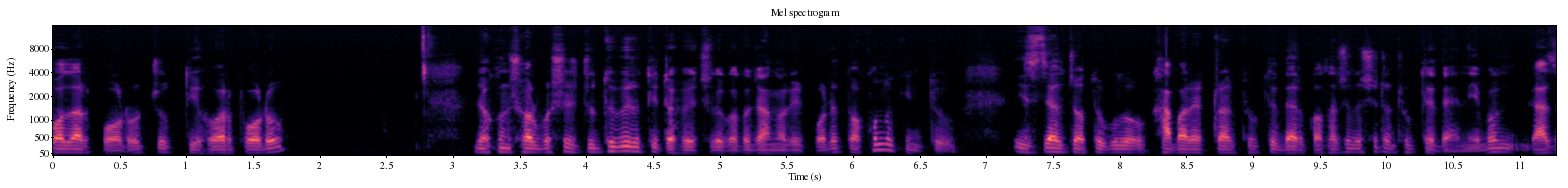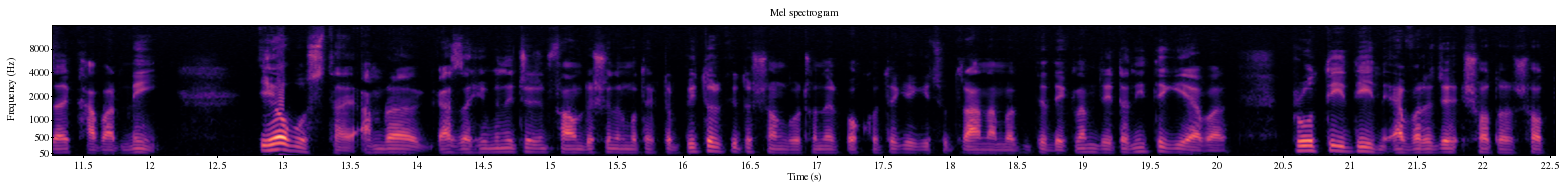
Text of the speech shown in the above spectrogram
বলার পরও, চুক্তি হওয়ার পরও, যখন সর্বশেষ যুদ্ধবিরতিটা হয়েছিল গত জানুয়ারির পরে, তখনও কিন্তু ইসরায়েল যতগুলো খাবারের ট্রাক ঢুকতে দেওয়ার কথা ছিল, সেটা ঢুকতে দেয়নি এবং গাজায় খাবার নেই। এ অবস্থায় আমরা গাজা হিউম্যানিটেরিয়ান ফাউন্ডেশনের মতো একটা বিতর্কিত সংগঠনের পক্ষ থেকে কিছু ত্রাণ আমরা দিতে দেখলাম, যেটা নিতে গিয়ে আবার প্রতিদিন অ্যাভারেজে শত শত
